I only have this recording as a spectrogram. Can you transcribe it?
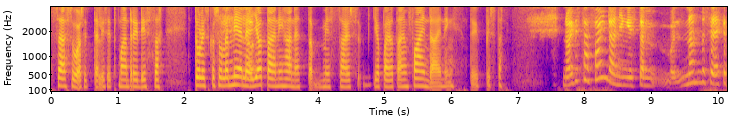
sä suosittelisit Madridissa? Tulisiko sulle mieleen no. jotain ihan, että missä olisi jopa jotain fine dining tyyppistä? No oikeastaan fine diningista, no on ehkä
